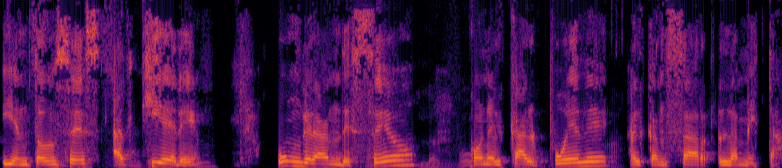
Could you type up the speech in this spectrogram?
Y entonces adquiere un gran deseo con el cual puede alcanzar la meta.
